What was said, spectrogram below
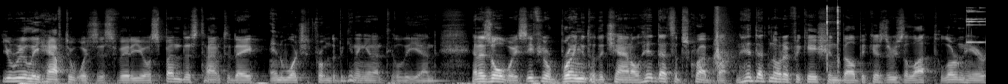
you really have to watch this video spend this time today and watch it from the beginning and until the end. And as always if you're brand new to the channel hit that subscribe button hit that notification bell because there is a lot to learn here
